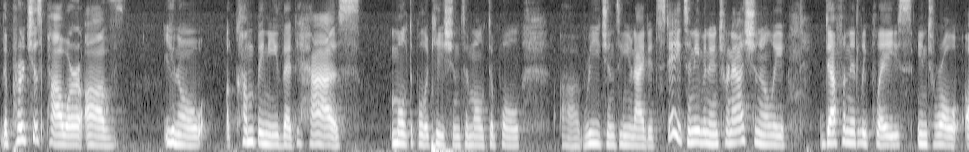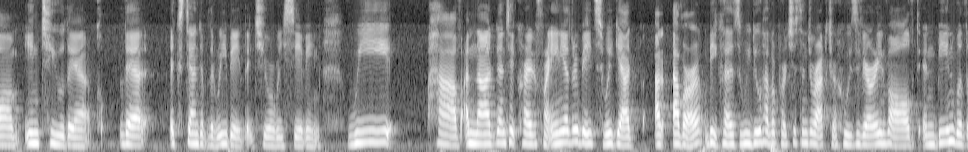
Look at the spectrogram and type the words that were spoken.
The purchase power of, you know, a company that has multiple locations in multiple uh, regions in the United States and even internationally definitely plays into role um, into the the extent of the rebate that you're receiving. We have I'm not going to take credit for any other rebates we get uh, ever because we do have a purchasing director who is very involved and been with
